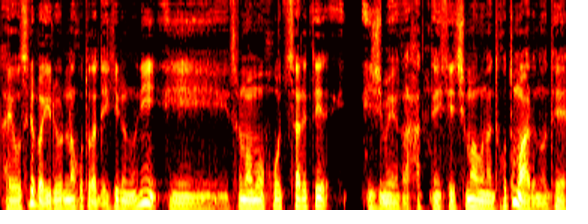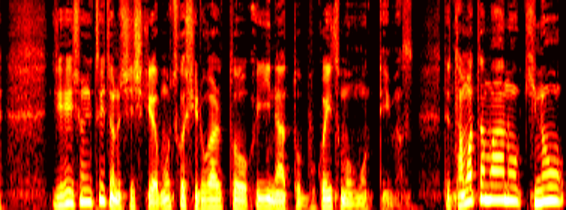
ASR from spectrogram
対応すればいろいろなことができるのに、えー、そのまま放置されていじめが発展してしまうなんてこともあるので自閉症についての知識がもう少し広がるといいなと僕はいつも思っています。でたまたまあの昨日、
